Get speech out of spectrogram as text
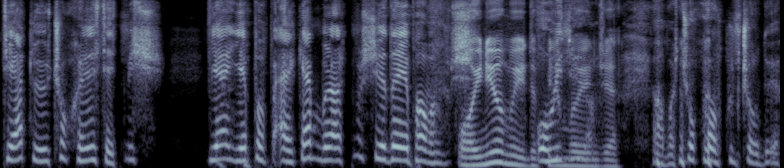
tiyatroyu çok heves etmiş. Ya yapıp erken bırakmış ya da yapamamış. Oynuyor muydu film Oynuyor. boyunca? Ama çok korkunç oluyor.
